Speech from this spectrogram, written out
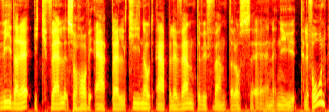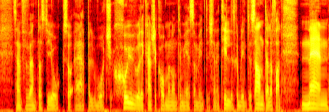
Vidare ikväll så har vi Apple Keynote, Apple Event där vi förväntar oss eh, en ny telefon. Sen förväntas det ju också Apple Watch 7 och det kanske kommer någonting mer som vi inte känner till. Det ska bli intressant i alla fall. Men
